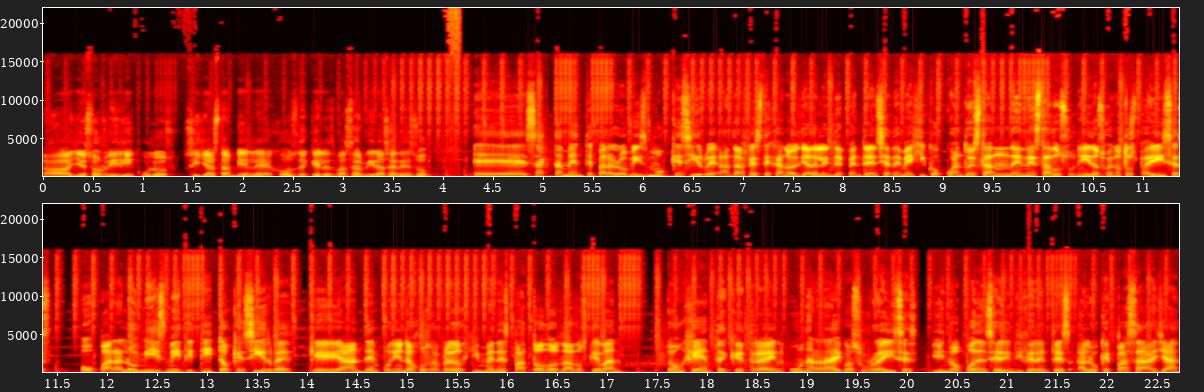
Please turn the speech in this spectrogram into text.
Ay, esos ridículos. Si ya están bien lejos, ¿de qué les va a servir hacer eso? exactamente para lo mismo que sirve andar festejando el Día de la Independencia de México cuando están en Estados Unidos o en otros países. O para lo mismititito que sirve que anden poniendo a José Alfredo Jiménez para todos lados que van. Son gente que traen un arraigo a sus raíces y no pueden ser indiferentes a lo que pasa allá,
